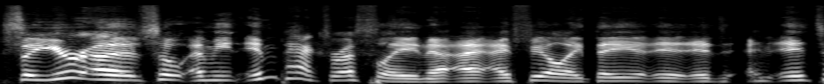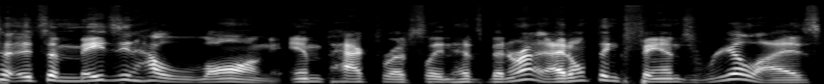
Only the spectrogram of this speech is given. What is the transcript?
so you're uh so i mean impact wrestling i, I feel like they it, it, it's it's amazing how long impact wrestling has been around i don't think fans realize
